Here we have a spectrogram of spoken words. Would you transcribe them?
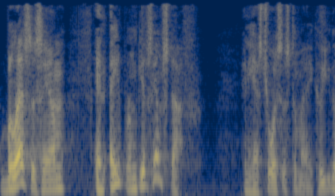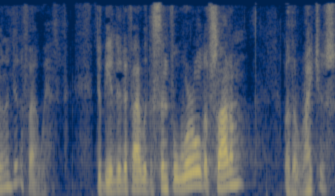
blesses him, and Abram gives him stuff. And he has choices to make. Who are you going to identify with? To be identified with the sinful world of Sodom or the righteous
